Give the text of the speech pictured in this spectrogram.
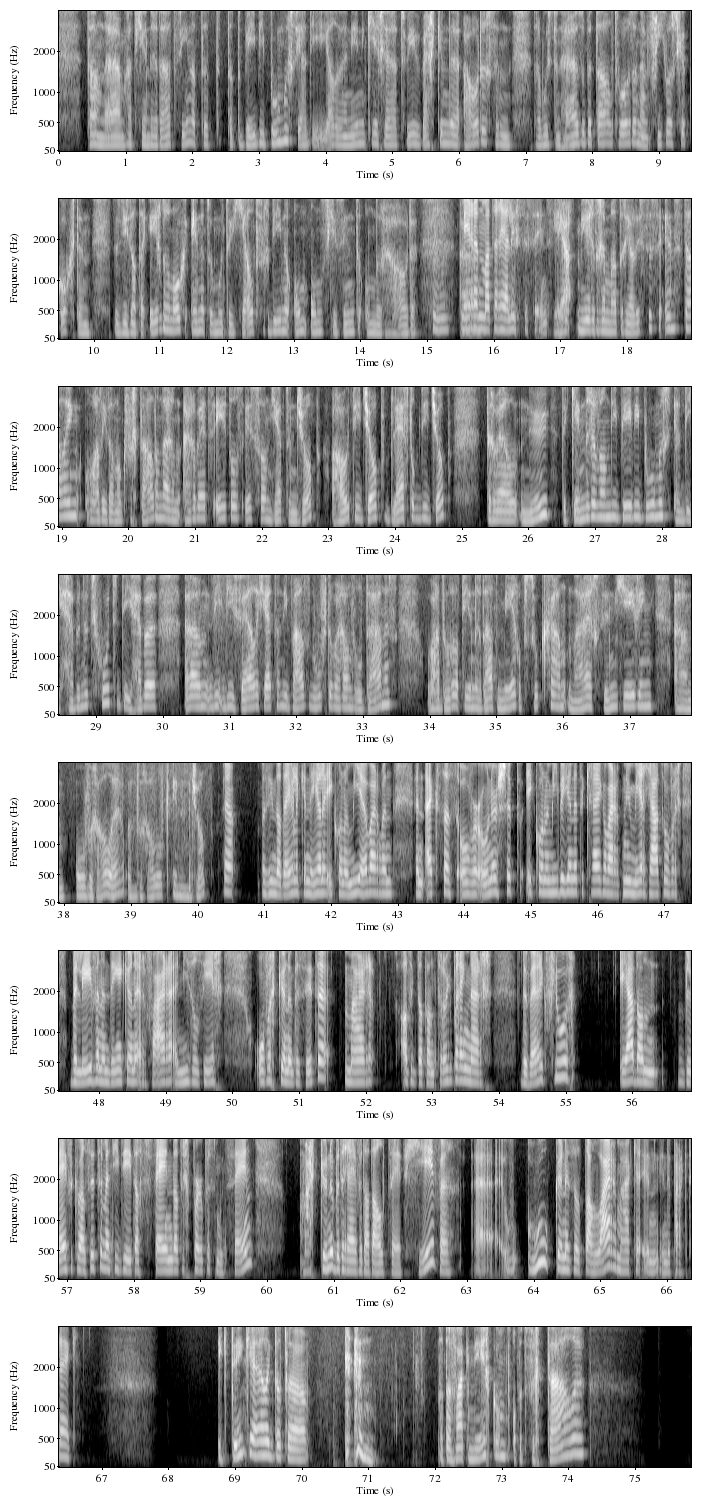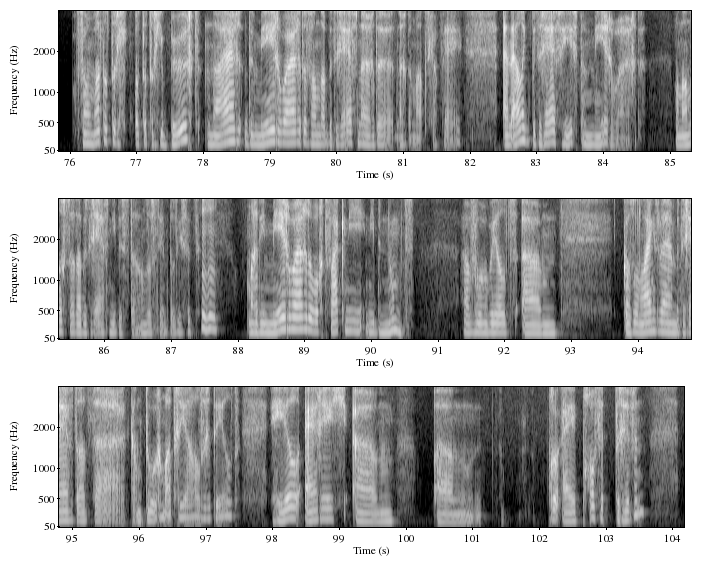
dan uh, gaat je inderdaad zien dat, dat, dat de babyboomers, ja, die hadden in één keer uh, twee werkende ouders en er moesten huizen betaald worden en frigo's gekocht. En, dus die zaten eerder nog in het, we moeten geld verdienen om ons gezin te onderhouden. Mhm. Meer een materialistische instelling. Ja, meer een materialistische instelling. Wat ik dan ook vertaalde naar een arbeidsethos is van, je hebt een job, houd die job, blijf op die job. Terwijl nu de kinderen van die babyboomers, ja, die hebben het goed. Die hebben um, die, die veiligheid en die basisbehoeften waaraan voldaan is. Waardoor dat die inderdaad meer op zoek gaan naar zingeving um, overal. Hè, en vooral ook in hun job. Ja. We zien dat eigenlijk in de hele economie, hè, waar we een, een access over ownership economie beginnen te krijgen, waar het nu meer gaat over beleven en dingen kunnen ervaren en niet zozeer over kunnen bezitten. Maar als ik dat dan terugbreng naar de werkvloer, ja, dan blijf ik wel zitten met het idee dat is fijn dat er purpose moet zijn. Maar kunnen bedrijven dat altijd geven? Hoe, hoe, kunnen ze dat dan waarmaken in, in de praktijk? Ik denk eigenlijk dat dat, dat dat vaak neerkomt op het vertalen van wat, dat er, wat dat er gebeurt naar de meerwaarde van dat bedrijf, naar de, naar de maatschappij. En elk bedrijf heeft een meerwaarde. Want anders zou dat bedrijf niet bestaan, zo simpel is het. Mhm. Maar die meerwaarde wordt vaak niet, niet benoemd. Bijvoorbeeld, um, ik was onlangs bij een bedrijf dat uh, kantoormateriaal verdeelt. Heel erg um, um, profit-driven.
